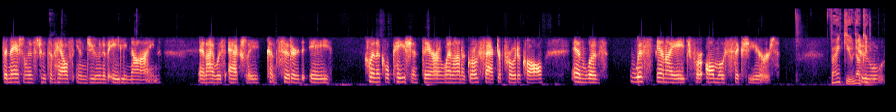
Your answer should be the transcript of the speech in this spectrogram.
the National Institutes of Health in June of 89, and I was actually considered a clinical patient there and went on a growth factor protocol and was with NIH for almost six years. thank you. Now, To could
